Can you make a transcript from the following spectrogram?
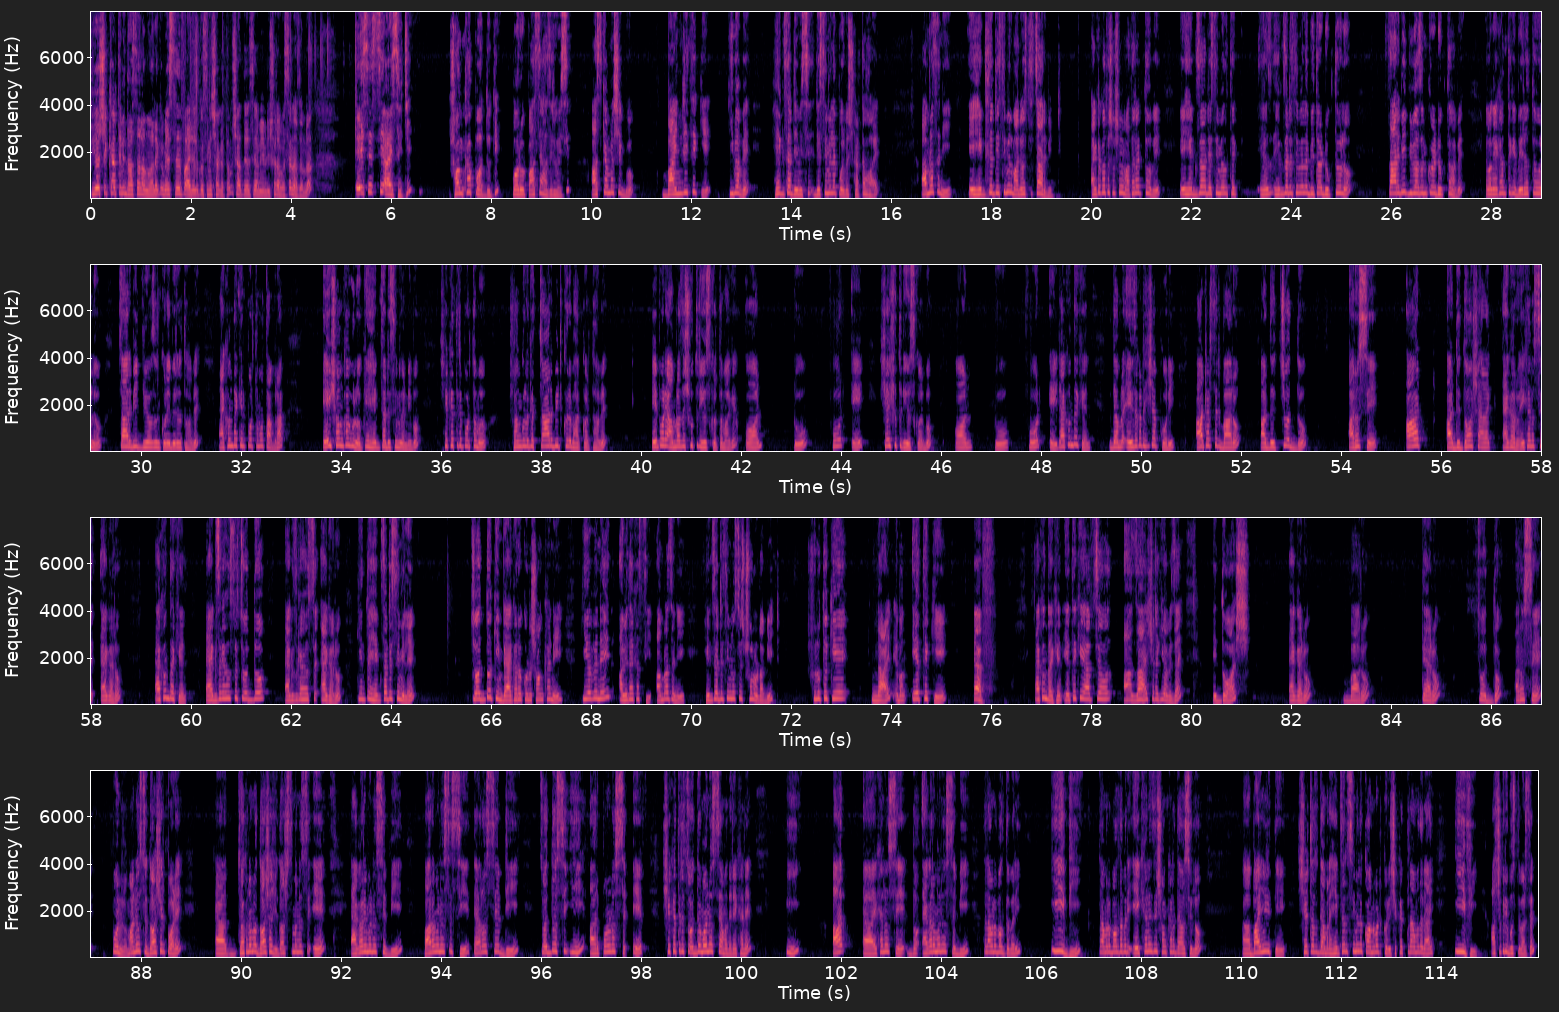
প্রিয় শিক্ষার্থীবৃন্দ, আসসালামু আলাইকুম। এস এফ আইডিয়াল কোচিনে স্বাগতম। সাথে আছি আমি এমনি সরাব হোসেন, আজ আমরা এইচএসসি আইসিটি সংখ্যা পদ্ধতি পর্ব পাঁচে হাজির হয়েছি। আজকে আমরা শিখব বাইনারি থেকে কীভাবে হেক্সা ডেসিমেলে প্রবেশ করতে হয়। আমরা জানি এই হেক্সা ডেসিমেল মানে হচ্ছে চার বিট। একটা কথা সবসময় মাথায় রাখতে হবে, এই হেক্সা ডেসিমেল থেকে হেক্সা ডেসিমেলের ভিতরে ঢুকতে হলেও চার বিট বিভাজন করে ঢুকতে হবে এবং এখান থেকে বের হতে হলেও চার বিট বিভাজন করে বের হতে হবে। এখন দেখেন প্রথমত আমরা এই সংখ্যাগুলোকে হেক্সা ডেসিমেলে নিব। সেক্ষেত্রে প্রথম সংখ্যাগুলোকে চার বিট করে ভাগ করতে হবে। এরপরে আমরা যে সূত্র ইউজ করতাম আগে ওয়ান টু ফোর এইট সেই সূত্র ইউজ করব। ওয়ান টু ফোর এইট এখন দেখেন যদি আমরা এই জায়গাটা হিসাব করি আট বারো আর দুই চোদ্দ, আর হচ্ছে আট আর দুই দশ আর এগারো। এখানে হচ্ছে এগারো। এখন দেখেন, এক জায়গায় হচ্ছে চোদ্দ, এক জায়গায় হচ্ছে এগারো, কিন্তু হেক্সাডেসিমিলে চোদ্দ কিংবা এগারো কোনো সংখ্যা নেই। কীভাবে নেই? আমি দেখাচ্ছি। আমরা জানি হেক্সাডেসিমিল হচ্ছে ষোলোটা বিট ষোলো থেকে নাইন এবং এ থেকে এফ এখন দেখেন, এ থেকে এফ যে যায়, সেটা কীভাবে যায়? এই দশ, এগারো, বারো, তেরো, চোদ্দ আর হচ্ছে পনেরো। মানে হচ্ছে দশের পরে যখন আমরা দশ আসি, দশ মানে হচ্ছে এ এগারো মানে হচ্ছে বি বারো মানে হচ্ছে সি তেরো হচ্ছে ডি চোদ্দ হচ্ছে ই আর পনেরো হচ্ছে এফ সেক্ষেত্রে চোদ্দ মানে হচ্ছে আমাদের এখানে ই আর এখানে হচ্ছে এগারো মানে হচ্ছে বি তাহলে আমরা বলতে পারি ইভি তো আমরা বলতে পারি এখানে যে সংখ্যাটা দেওয়া ছিল বাইনারিতে, সেটা যদি আমরা হেক্সাডেসিমেলে কনভার্ট করি, সেক্ষেত্রে আমাদের হয় ইভি আশা করি বুঝতে পারছেন?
